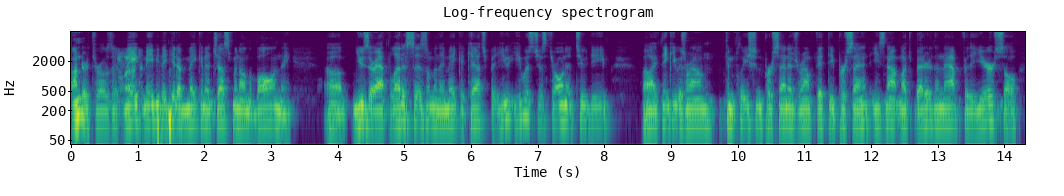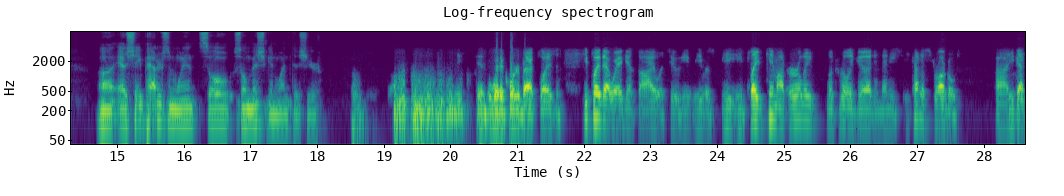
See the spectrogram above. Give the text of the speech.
underthrows it, may, maybe they get a make an adjustment on the ball and they uh, use their athleticism and they make a catch. But he he was just throwing it too deep. Uh, I think he was around completion percentage around fifty percent. He's not much better than that for the year. So uh, as Shea Patterson went, so so Michigan went this year. The way the quarterback plays, and he played that way against Iowa too. He he was he, he played came out early, looked really good, and then he he kind of struggled uh, he got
